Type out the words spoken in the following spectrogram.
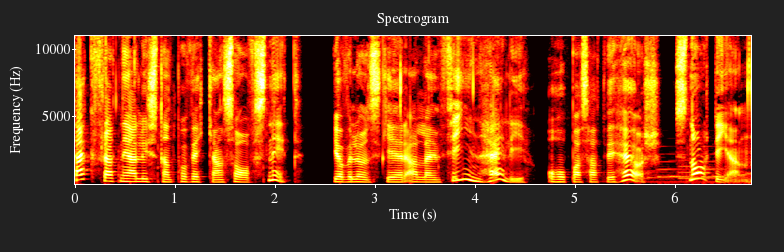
Tack för att ni har lyssnat på veckans avsnitt. Jag vill önska er alla en fin helg och hoppas att vi hörs snart igen.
